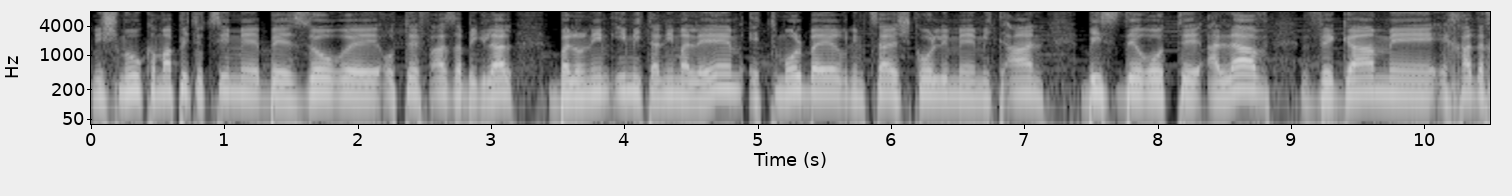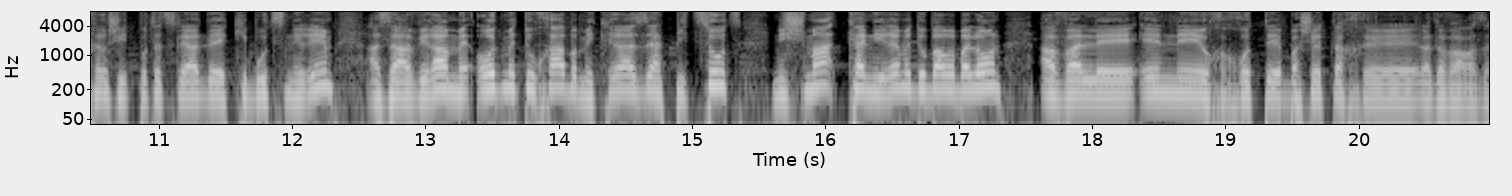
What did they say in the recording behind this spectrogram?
נשמעו כמה פיצוצים אה, באזור אה, עוטף עזה בגלל בלונים עם מטענים עליהם. אתמול בערב נמצא אשכול עם מטען בשדרות. עליו, וגם אחד אחר שהתפוצץ ליד קיבוץ נירים. אז האווירה מאוד מתוחה, במקרה הזה הפיצוץ נשמע כנראה מדובר בבלון, אבל אין הוכחות בשטח לדבר הזה.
